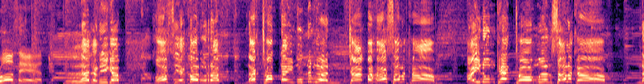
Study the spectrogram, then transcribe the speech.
losses และจากนี้ครับ ขอเสียงต้อนรับ นักชกในมุมน้ำเงินจากมหาสารคาม ไอหนุ่มแข้งทองเมืองสารคามน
